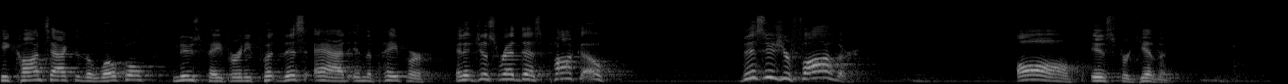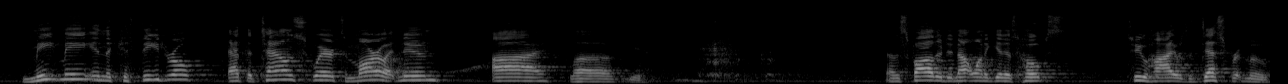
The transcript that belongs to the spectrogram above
he contacted the local newspaper and he put this ad in the paper. And it just read this Paco, this is your father. All is forgiven. Meet me in the cathedral at the town square tomorrow at noon. I love you. Now, this father did not want to get his hopes too high. It was a desperate move.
